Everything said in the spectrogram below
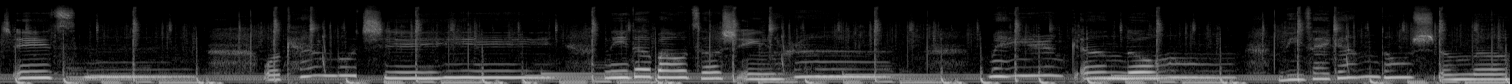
几次。我看不起你的暴躁行人，没人感动你在感动什么。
